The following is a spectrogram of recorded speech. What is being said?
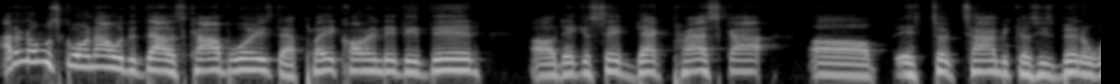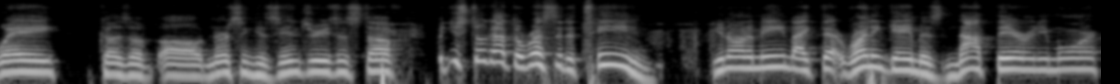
I don't know what's going on with the Dallas Cowboys. That play calling that they did. Uh, they can say Dak Prescott. Uh, it took time because he's been away because of uh, nursing his injuries and stuff. But you still got the rest of the team. You know what I mean? Like that running game is not there anymore.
